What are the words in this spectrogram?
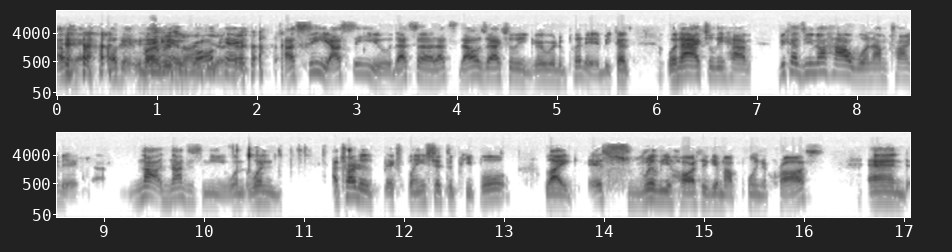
Okay, okay, my damn, original bro, idea. okay. I see, I see you. That's a that's that was actually a good way to put it because when I actually have because you know how when I'm trying to not not just me when when I try to explain shit to people like it's really hard to get my point across and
